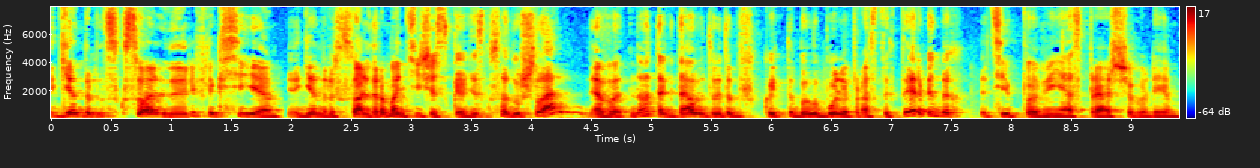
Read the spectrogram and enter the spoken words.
гендерно-сексуальная рефлексия, гендерно-сексуально-романтическая в детском саду шла, вот, но тогда вот это в какой-то было более простых терминах, типа меня спрашивали,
